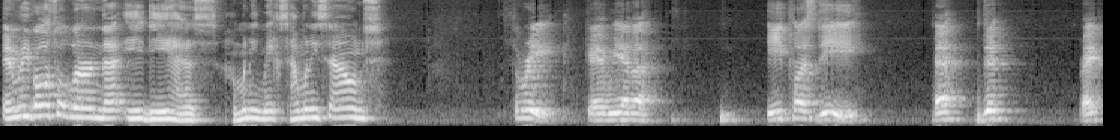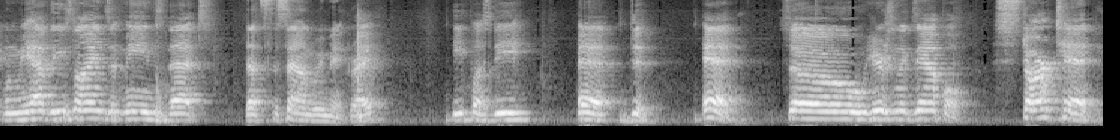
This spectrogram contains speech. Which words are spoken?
and we've also learned that ed has how many makes how many sounds? Three. Okay, we have a e plus d, eh, d, right? When we have these lines, it means that that's the sound we make, right? E plus D, ed, ed. So here's an example. Started.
